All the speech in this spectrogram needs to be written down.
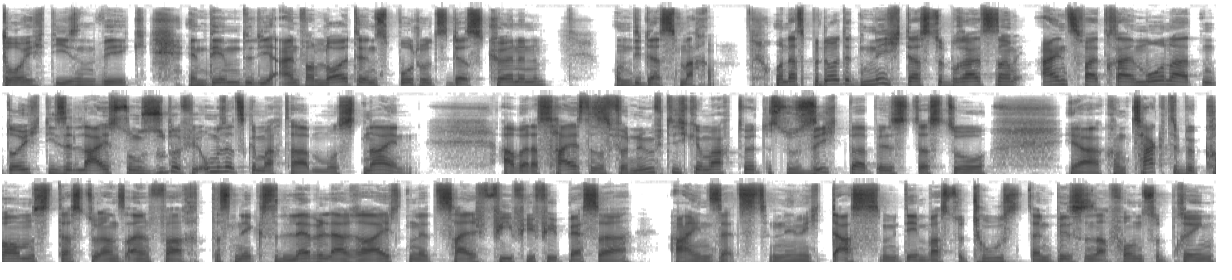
durch diesen Weg, indem du dir einfach Leute ins Boot holst, die das können und die das machen. Und das bedeutet nicht, dass du bereits nach ein, zwei, drei Monaten durch diese Leistung super viel Umsatz gemacht haben musst. Nein. Aber das heißt, dass es vernünftig gemacht wird, dass du sichtbar bist, dass du ja Kontakte bekommst, dass du ganz einfach das nächste Level erreichst und der Zeit viel, viel, viel besser einsetzt, nämlich das mit dem, was du tust, dein Business nach vorn zu bringen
